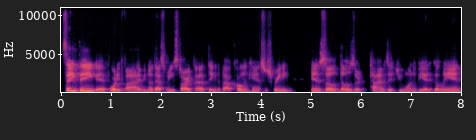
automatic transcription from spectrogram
same thing at 45, you know, that's when you start uh, thinking about colon cancer screening. And so those are times that you want to be able to go in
